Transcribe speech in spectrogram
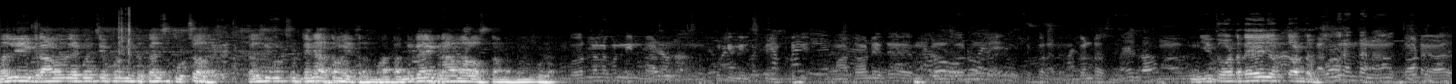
మళ్ళీ గ్రామంలోకి వచ్చి ఎప్పుడు మీతో కలిసి కూర్చోవాలి. కలిసి కూర్చుంటేనే అర్థమవుతుంది. మాకు అందుకనే గ్రామాలు వస్తాను మేము కూడా బోర్లలో కూడా నీళ్ళు రాదు పుట్టి పిలిచిపోయి ఇప్పటికి మా తోట అయితే నీ తోటదే చెప్తా ఉంటాం. ఊరంతా నా తోట కాదు.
